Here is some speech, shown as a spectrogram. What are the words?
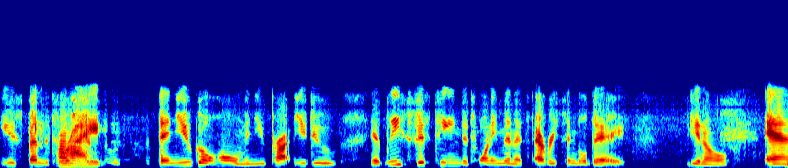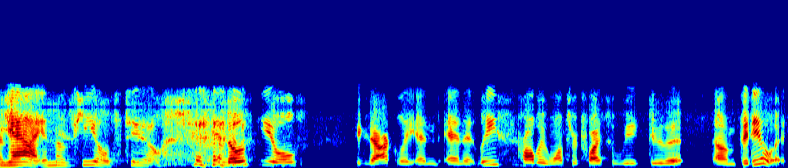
you spend the time right. With your coach then you go home and you pro- you do at least 15 to 20 minutes every single day you know and yeah in those heels too. In those heels exactly and and at least probably once or twice a week do the um video it.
